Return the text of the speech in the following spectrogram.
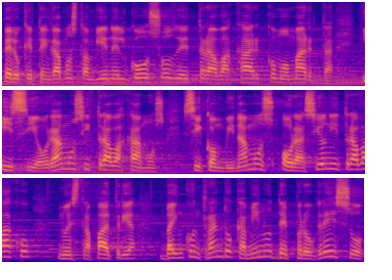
pero que tengamos también el gozo de trabajar como Marta. Y si oramos y trabajamos, si combinamos oración y trabajo, nuestra patria va encontrando caminos de progreso,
